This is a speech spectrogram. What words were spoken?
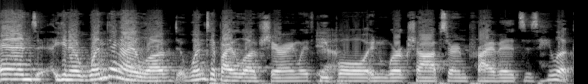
and, you know, one thing I loved, one tip I love sharing with people yeah. in workshops or in privates is hey, look,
